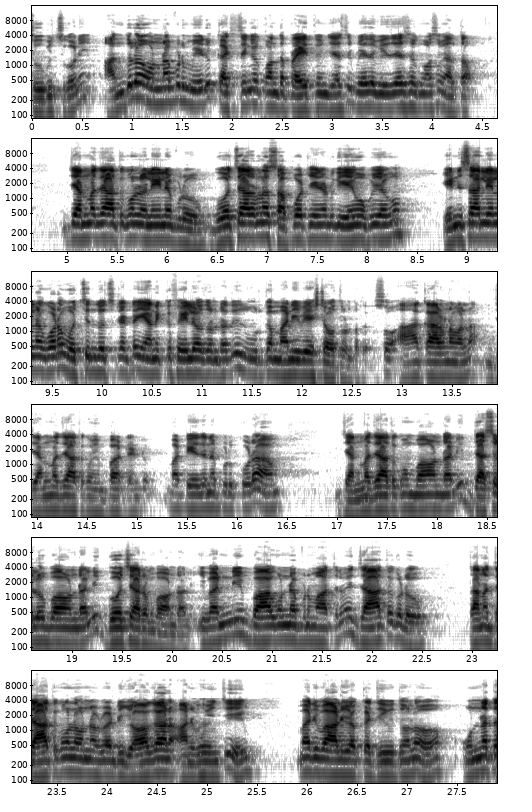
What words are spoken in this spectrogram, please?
చూపించుకొని అందులో ఉన్నప్పుడు మీరు ఖచ్చితంగా కొంత ప్రయత్నం చేసి వేద విదేశం కోసం వెళ్తాం. జన్మజాతకంలో లేనప్పుడు గోచారంలో సపోర్ట్ చేయడానికి ఏం ఉపయోగం? ఎన్నిసార్లు వెళ్ళినా కూడా వచ్చింది వచ్చినట్టే వెనక్కి ఫెయిల్ అవుతుంటుంది ఊరిక మనీ వేస్ట్ అవుతుంటుంది. సో ఆ కారణం వల్ల జన్మజాతకం ఇంపార్టెంట్ బట్ ఏదైనప్పుడు కూడా జన్మజాతకం బాగుండాలి దశలు బాగుండాలి గోచారం బాగుండాలి. ఇవన్నీ బాగున్నప్పుడు మాత్రమే జాతకుడు తన జాతకంలో ఉన్నటువంటి యోగాలు అనుభవించి మరి వాళ్ళ యొక్క జీవితంలో ఉన్నత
